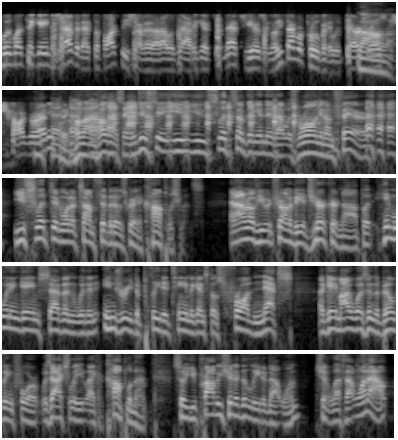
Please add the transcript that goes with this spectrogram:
we went to Game Seven at the Barclays Center that I was at against the Nets years ago. He's never proven it with Derrick No, Rose no. Chicago or anything. hold on, hold on a second. You just you you slipped something in there that was wrong and unfair. You slipped in one of Tom Thibodeau's great accomplishments. And I don't know if you were trying to be a jerk or not, but him winning game seven with an injury depleted team against those fraud Nets, a game I was in the building for, was actually like a compliment. So you probably should have deleted that one, should have left that one out,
